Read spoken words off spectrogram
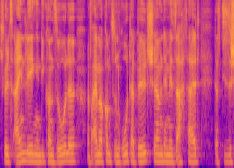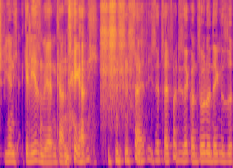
Ich will es einlegen in die Konsole und auf einmal kommt so ein roter Bildschirm, der mir sagt halt, dass dieses Spiel nicht gelesen werden kann. Digga, ich sitze halt, sitz halt vor dieser Konsole und denke so,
